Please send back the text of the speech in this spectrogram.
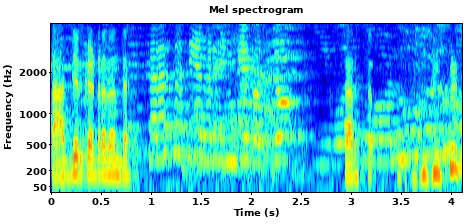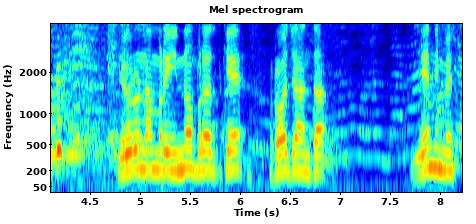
ತಾದಿರ್ ಕಟ್ಟಿರೋದಂತೆ. ಸರಸ್ವತಿ ಅಂದ್ರೆ ನಿಮ್ಗೆ ಗೊತ್ತು? ಸರ್ಸು. ಇವರು ನಮ್ಮ ಇನ್ನೊಬ್ರ ಅದಕ್ಕೆ ರೋಜಾ ಅಂತ. ಏನು ನಿಮ್ಮ ಹೆಸ್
